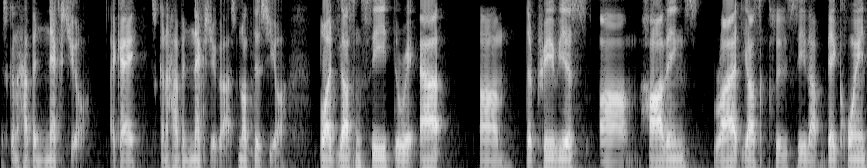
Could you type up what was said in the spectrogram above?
It's going to happen next year. Okay, it's going to happen next year, guys, not this year. But you guys can see throughout um, the previous um, halvings, right? You guys can clearly see that Bitcoin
